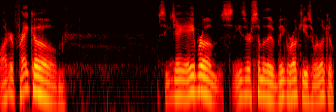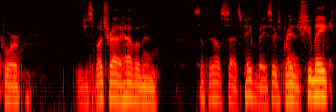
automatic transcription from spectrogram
Wander Franco. CJ Abrams. These are some of the big rookies we're looking for. We just much rather have them in something else that's paper based. There's Brandon Shewmake.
